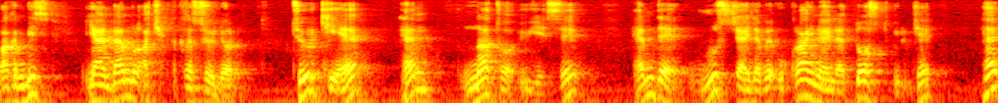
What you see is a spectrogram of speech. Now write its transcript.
Bakın biz yani ben bunu açıklıkla söylüyorum. Türkiye hem NATO üyesi hem de Rusya ile ve Ukrayna ile dost ülke her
